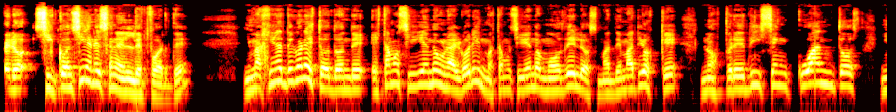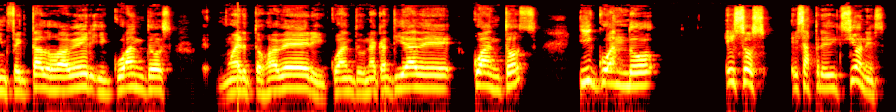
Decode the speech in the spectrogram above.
Pero si consiguen eso en el deporte, Imagínate con esto, donde estamos siguiendo un algoritmo, estamos siguiendo modelos matemáticos que nos predicen cuántos infectados va a haber y cuántos eh, muertos va a haber y cuánto, una cantidad de cuántos. Y cuando esos, esas predicciones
